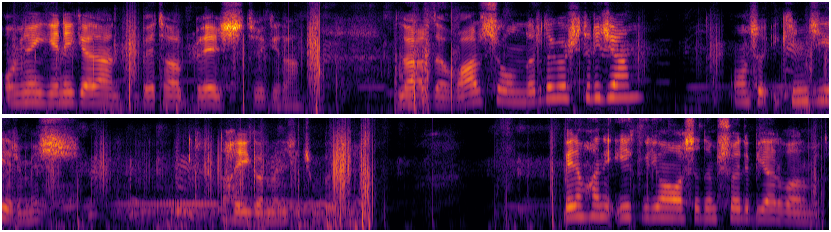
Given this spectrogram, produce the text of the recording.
Oyuna yeni gelen beta 5'te gelen nerede varsa onları da göstereceğim. Ondan sonra ikinci yerimiz daha iyi görmeniz için böyle. Benim hani ilk videoma başladığım şöyle bir yer var mıydı?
